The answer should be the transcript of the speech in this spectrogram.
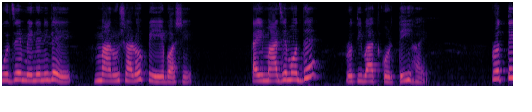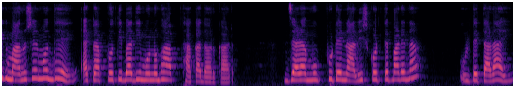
বুজে মেনে নিলে মানুষ আরও পেয়ে বসে। তাই মাঝে মধ্যে প্রতিবাদ করতেই হয়। প্রত্যেক মানুষের মধ্যে একটা প্রতিবাদী মনোভাব থাকা দরকার। যারা মুখ ফুটে নালিশ করতে পারে না, উল্টে তারাই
